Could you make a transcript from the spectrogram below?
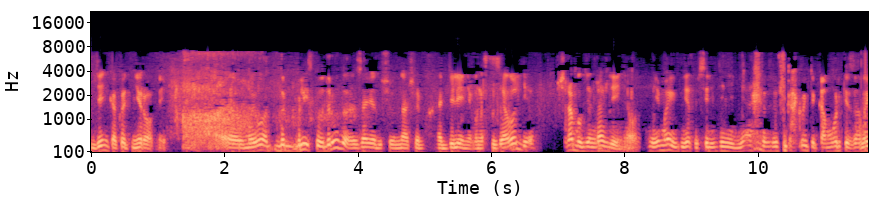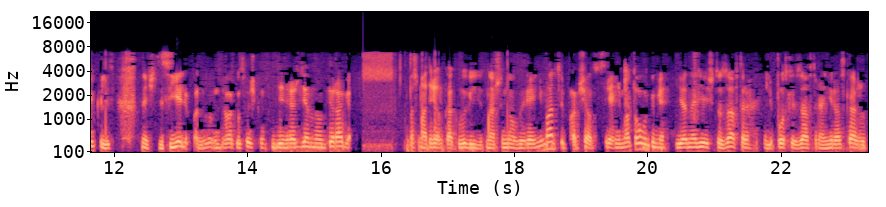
день какой-то неровный. Э, у моего близкого друга, заведующего нашим отделением анестезиологии, вчера был день рождения. И мы где-то в середине дня в какой-то коморке замыкались, значит, и съели по два кусочка день рожденного пирога посмотрел, как выглядят наши новые реанимации, пообщался с реаниматологами. Я надеюсь, что завтра или послезавтра они расскажут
